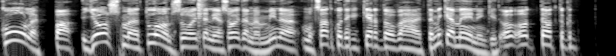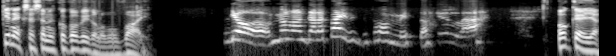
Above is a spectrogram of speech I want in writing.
kuulepa, jos mä tuon soitan ja soitanhan minä, mutta saat kuitenkin kertoa vähän, että mikä meininki. O, o, te ootteko Kineksessä nyt koko viikonlopun vai? Joo, me ollaan täällä päivystyshommissa. Kyllä. Okei, ja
